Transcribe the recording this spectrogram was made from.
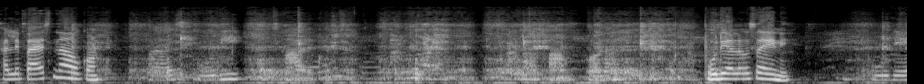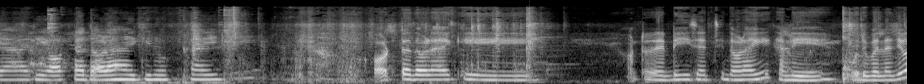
ଖାଲି ପାଏସ ନା ଆଉ କ'ଣ পায়েস পুরি আর ପାମ୍ପଡ଼ ପୁରିଆ ଲବସା ହେଇନି ପୁରିଆ ଆଜି ଅଟା ଦଳା ହେଇକି ରଖା ହେଇଛି ଅଟା ଦଳା ହେଇକି ଅଟା ରେଡ଼ି ହେଇସାରିଛି ଦଳା ହେଇକି ଖାଲି ପୁରୀ ବେଲା ଯିବ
